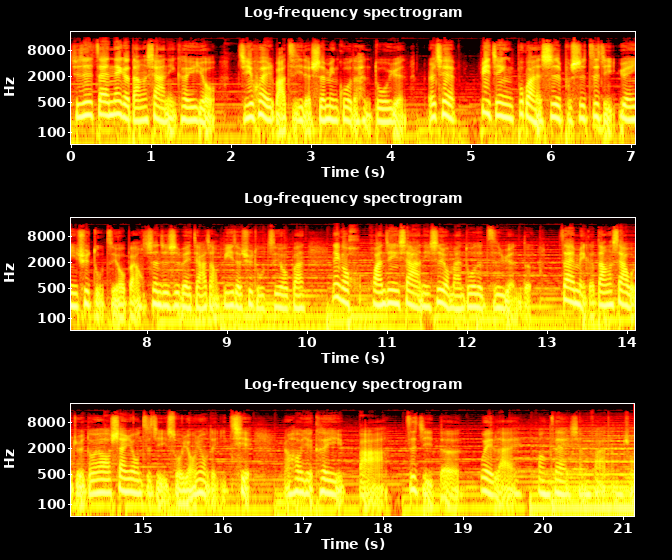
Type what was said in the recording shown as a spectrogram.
其实，在那个当下，你可以有机会把自己的生命过得很多元。而且，毕竟不管是不是自己愿意去读自由班，甚至是被家长逼着去读自由班，那个环境下，你是有蛮多的资源的。在每个当下，我觉得都要善用自己所拥有的一切，然后也可以把自己的未来放在想法当中。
